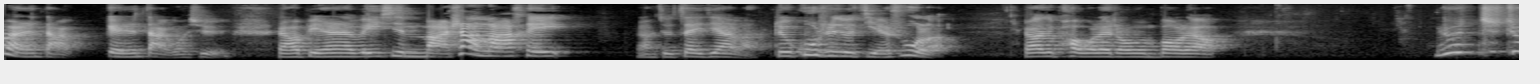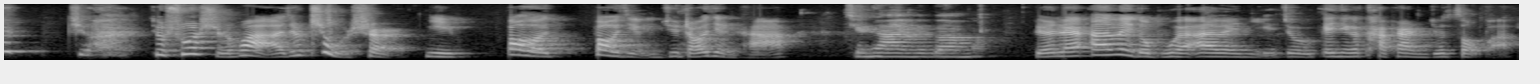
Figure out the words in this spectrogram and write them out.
把人打给人打过去，然后别人的微信马上拉黑，然后就再见了，这个故事就结束了，然后就跑过来找我们爆料，你说这就就就说实话啊，就这种事儿，你报了报警，你去找警察，警察也没办法。别人连安慰都不会安慰你，就给你个卡片儿你就走吧，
